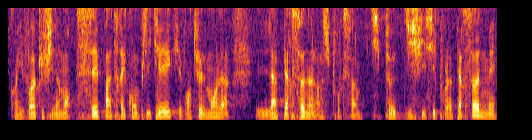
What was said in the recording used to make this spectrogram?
quand ils voient que finalement c'est pas très compliqué, qu'éventuellement la, personne, alors je trouve que c'est un petit peu difficile pour la personne, mais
